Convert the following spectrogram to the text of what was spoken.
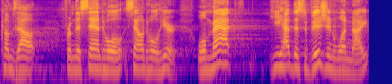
comes out from this sound hole, sound hole here. Well, Matt, he had this vision one night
